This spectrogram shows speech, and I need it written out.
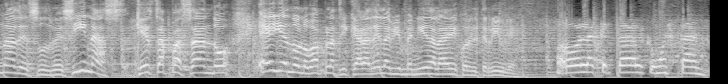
una de sus vecinas. ¿Qué está pasando? Ella nos lo va a platicar. Adela, bienvenida al aire con el terrible. Hola, ¿qué tal? ¿Cómo están?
